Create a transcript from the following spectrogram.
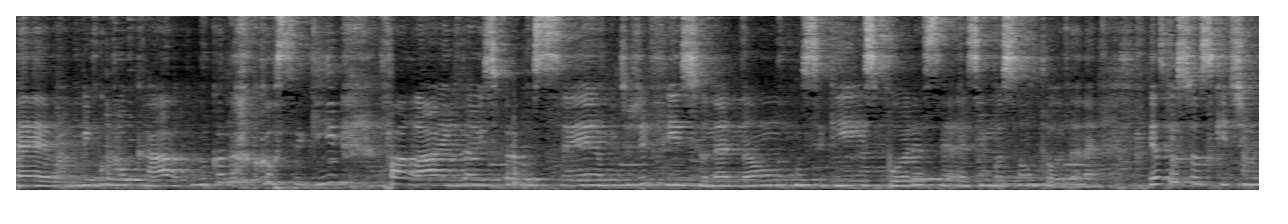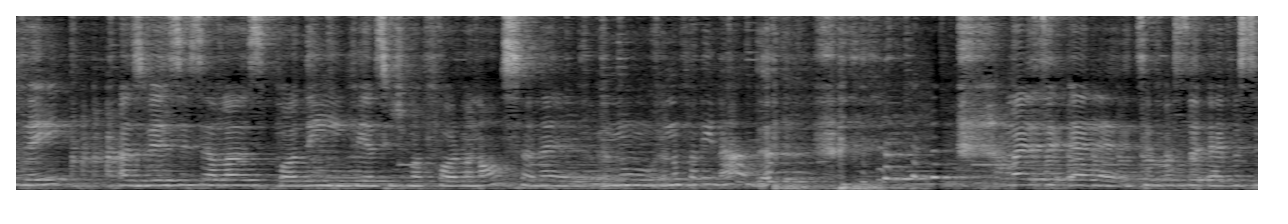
é, me colocar, como que eu não vou conseguir falar. Então isso para você é muito difícil, né, não conseguir expor essa, essa emoção toda, né. E as pessoas que te veem, às vezes elas podem ver assim de uma forma, nossa, né, eu não, eu não falei nada. Mas é, você, é, você,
